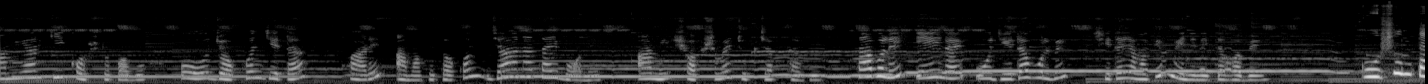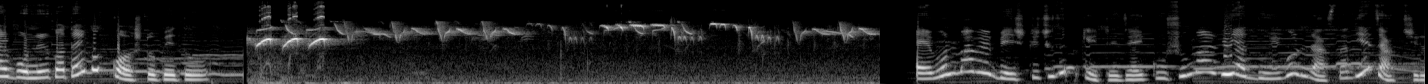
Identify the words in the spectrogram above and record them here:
আমি আর কি কষ্ট পাবো? ও যখন যেটা পারে আমাকে তখন যা না তাই বলে। আমি সবসময় চুপচাপ থাকি। তা বলে এই নয়, ও যেটা বলবে সেটাই আমাকে মেনে নিতে হবে। কুসুম তার বোনের কথায় খুব কষ্ট পেত। এমন বেশ কিছুদিন কেটে যায়। কুসুম আর রিয়া দুই বোন রাস্তা দিয়ে যাচ্ছিল।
